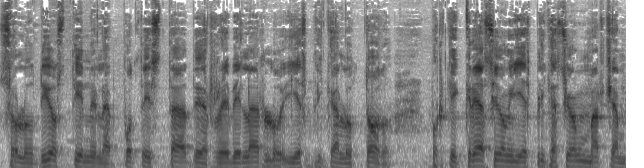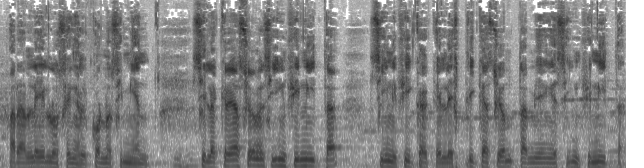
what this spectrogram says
solo Dios tiene la potestad de revelarlo y explicarlo todo, porque creación y explicación marchan paralelos en el conocimiento. Si la creación es infinita, significa que la explicación también es infinita.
